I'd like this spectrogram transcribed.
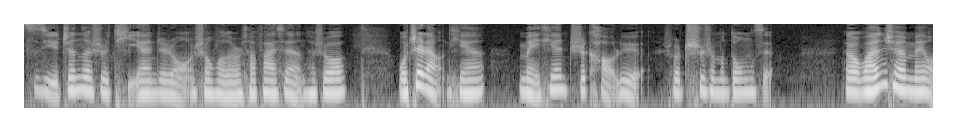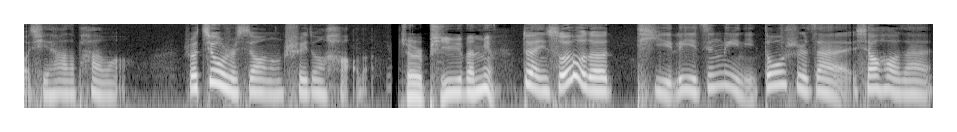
自己真的是体验这种生活的时候，他发现，他说：“我这两天每天只考虑说吃什么东西。”呃，完全没有其他的盼望，说就是希望能吃一顿好的，就是疲于奔命。对你所有的体力精力，你都是在消耗在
